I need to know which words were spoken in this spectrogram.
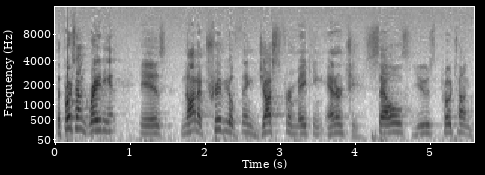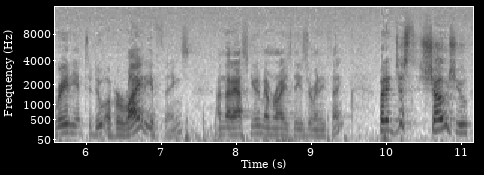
The proton gradient is not a trivial thing just for making energy. Cells use proton gradient to do a variety of things. I'm not asking you to memorize these or anything, but it just shows you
